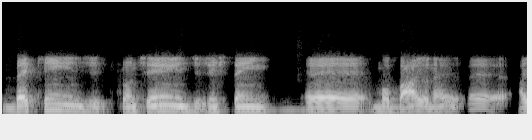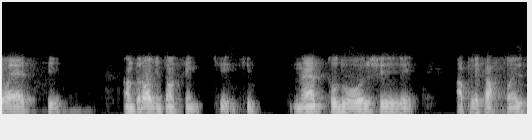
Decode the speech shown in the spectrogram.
Back-end, front-end, a gente tem é, mobile, né, é, iOS, Android, então assim, que, que né, tudo hoje, aplicações,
